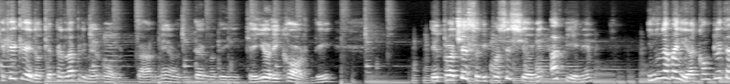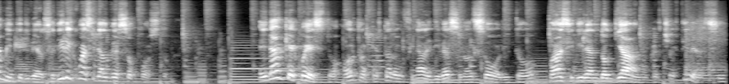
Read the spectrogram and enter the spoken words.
è che credo che per la prima volta, almeno all'interno dei, che io ricordi, il processo di possessione avviene in una maniera completamente diversa, direi quasi dal verso opposto. Ed anche questo, oltre a portare un finale diverso dal solito, quasi di landoghiano per certi versi,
